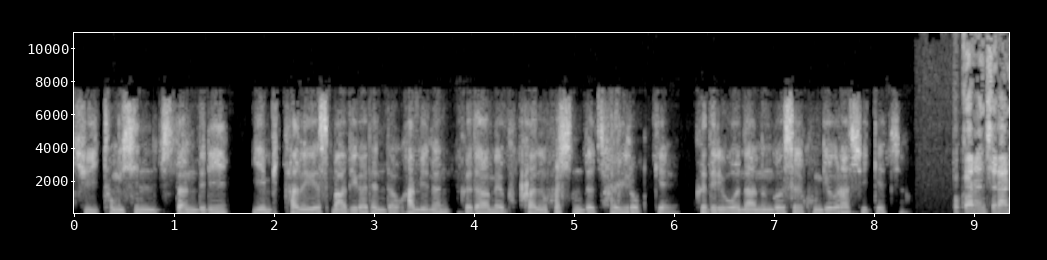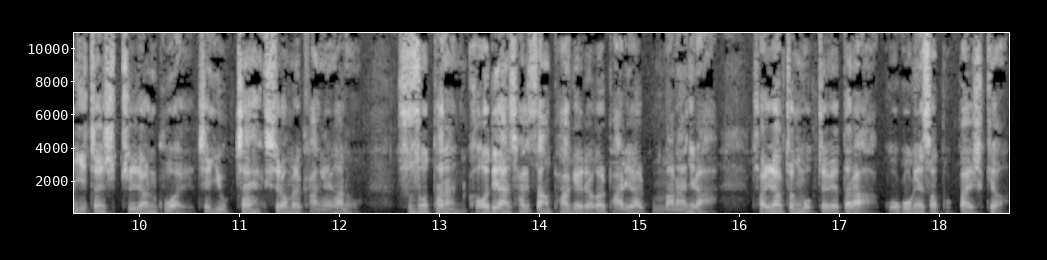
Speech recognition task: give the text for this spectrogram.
지휘통신 수단들이 EMP탄에 의해서 마비가 된다고 하면은 그 다음에 북한은 훨씬 더 자유롭게 그들이 원하는 것을 공격을 할 수 있겠죠. 북한은 지난 2017년 9월 제6차 핵실험을 강행한 후 수소탄은 거대한 살상 파괴력을 발휘할 뿐만 아니라 전략적 목적에 따라 고공에서 폭발시켜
